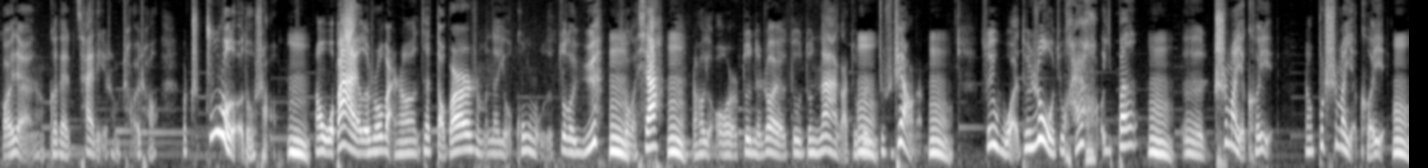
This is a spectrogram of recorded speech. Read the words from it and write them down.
搞一点搁在菜里什么炒一炒。然后吃猪肉的都少。嗯然后我爸有的时候晚上他倒班什么的有空做做个鱼，做嗯个虾，嗯然后有偶尔炖炖这炖炖那个，就是、嗯就是这样的。嗯所以我对肉就还好一般，嗯嗯，吃嘛也可以，然后不吃嘛也可以。嗯，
